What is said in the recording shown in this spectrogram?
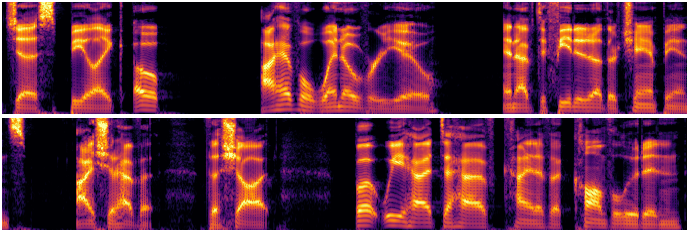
just be like, "Oh, I have a win over you, and I've defeated other champions. I should have it, the shot." But we had to have kind of a convoluted and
